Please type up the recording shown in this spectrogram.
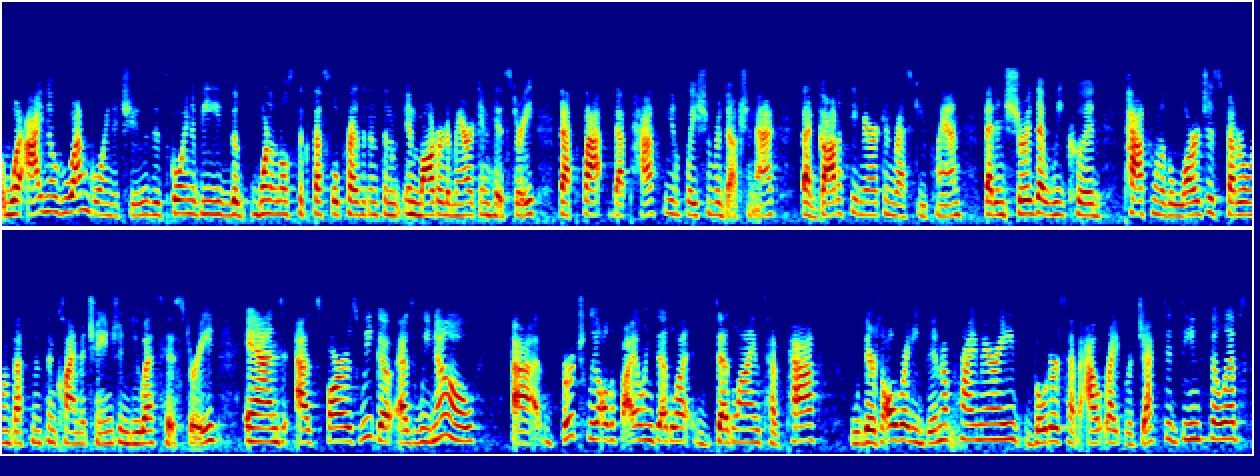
what I know who I'm going to choose. It's going to be the, one of the most successful presidents in, in modern American history that, that passed the Inflation Reduction Act, that got us the American Rescue Plan, that ensured that we could pass one of the largest federal investments in climate change in U.S. history. And as far as we go, as we know, uh, virtually all the filing deadli- deadlines have passed. There's already been a primary. Voters have outright rejected Dean Phillips.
